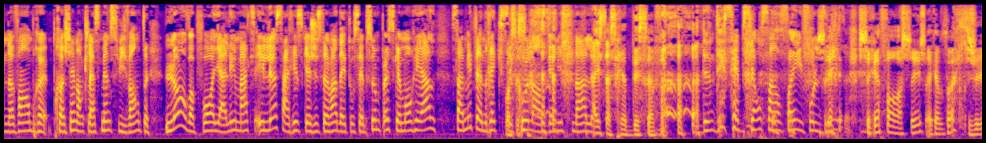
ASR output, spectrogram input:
novembre prochain, donc la semaine suivante. Là, on va pouvoir y aller, Max. Et là, ça risque justement d'être au Sepsum parce que Montréal, ça m'étonnerait qu'il Ouais, s'écroule ça. en demi-finale. Hey, ça serait décevant. D'une déception sans fin, il faut le dire. je serais fâché. Je serais comme ça. Je,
